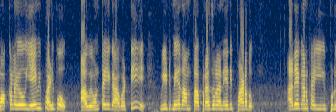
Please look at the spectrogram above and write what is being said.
మొక్కలు ఏమి పడిపోవు. అవి ఉంటాయి కాబట్టి వీటి మీద అంత ప్రెజర్ అనేది పడదు. అదే కనుక ఇప్పుడు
